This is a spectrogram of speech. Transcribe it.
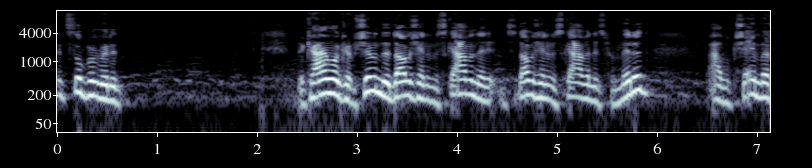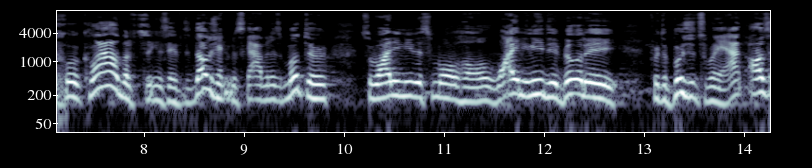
it's still permitted. The kaim on Shimon, the davish and miskaven, that it's davish and miskaven, it's permitted. But if it's say if the davish and miskaven is mutter, so why do you need a small hole? Why do you need the ability for it to push its way out? Because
